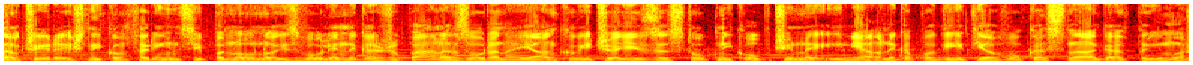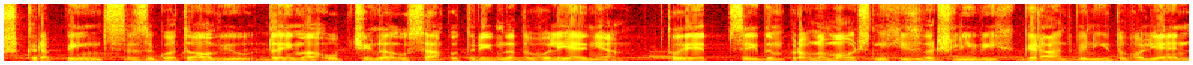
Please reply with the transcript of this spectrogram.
Na včerajšnji konferenci ponovno izvoljenega župana Zorana Jankoviča je zastopnik občine in javnega podjetja Voka Snaga Primoš Krapenc zagotovil, da ima občina vsa potrebna dovoljenja. To je sedem pravnomočnih izvršljivih gradbenih dovoljenj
